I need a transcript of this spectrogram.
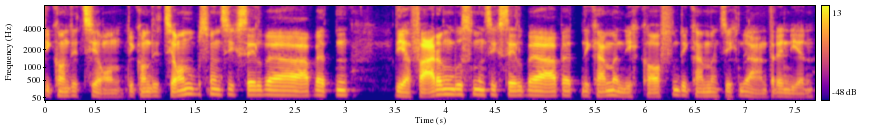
die Kondition. Die Kondition muss man sich selber erarbeiten, die Erfahrung muss man sich selber erarbeiten, die kann man nicht kaufen, die kann man sich nur antrainieren.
